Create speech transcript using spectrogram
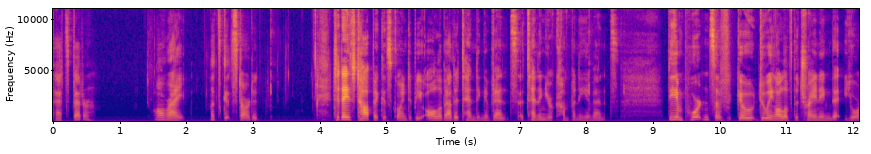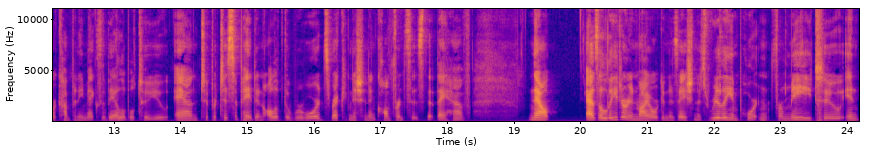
That's better. All right, let's get started. Today's topic is going to be all about attending events, attending your company events the importance of go doing all of the training that your company makes available to you and to participate in all of the rewards recognition and conferences that they have. Now as a leader in my organization it's really important for me to in,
